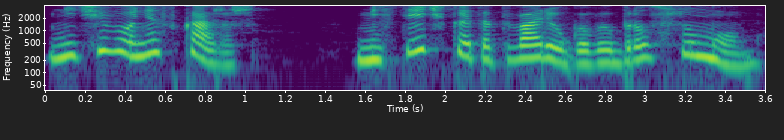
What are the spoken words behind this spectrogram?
Ничего не скажешь. Местечко этот варюга выбрал с умом.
